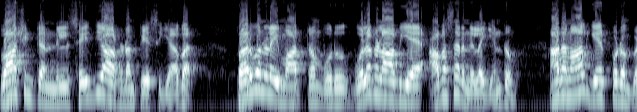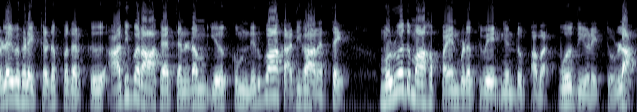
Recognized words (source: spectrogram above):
வாஷிங்டனில் செய்தியாளர்களிடம் பேசிய அவர் பருவநிலை மாற்றம் ஒரு உலகளாவிய அவசர நிலை என்றும் அதனால் ஏற்படும் விளைவுகளை தடுப்பதற்கு அதிபராக தன்னிடம் இருக்கும் நிர்வாக அதிகாரத்தை முழுவதுமாக பயன்படுத்துவேன் என்றும் அவர் உறுதியளித்துள்ளார்.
